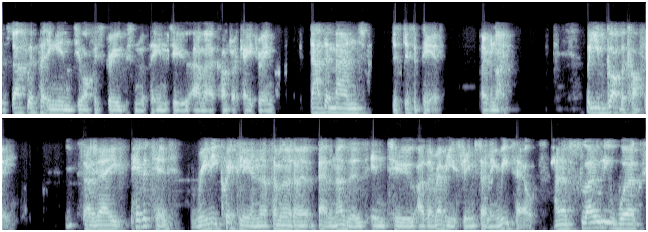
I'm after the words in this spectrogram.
the stuff we're putting into office groups and we're putting into um, uh, contract catering, that demand just disappeared overnight but you've got the coffee. So they've pivoted really quickly, and some of them have done it better than others, into other revenue streams selling retail, and have slowly worked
